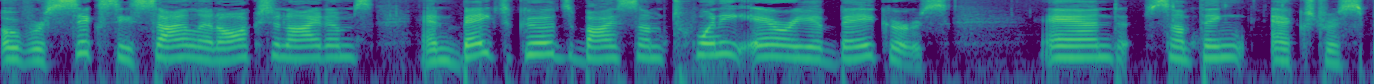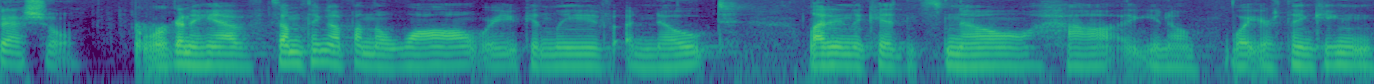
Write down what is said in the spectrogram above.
over 60 silent auction items, and baked goods by some 20 area bakers, and something extra special. We're going to have something up on the wall where you can leave a note letting the kids know how, you know, what you're thinking,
